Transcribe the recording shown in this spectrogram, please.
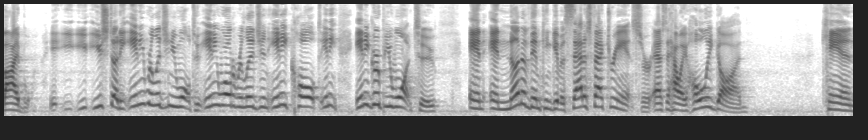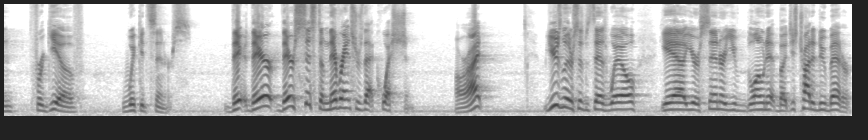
Bible. You, study any religion you want to, any world religion, any cult, any, any group you want to, and, and none of them can give a satisfactory answer as to how a holy God can forgive wicked sinners. Their, their, their system never answers that question. All right? Usually their system says, well, yeah, you're a sinner, you've blown it, but just try to do better.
